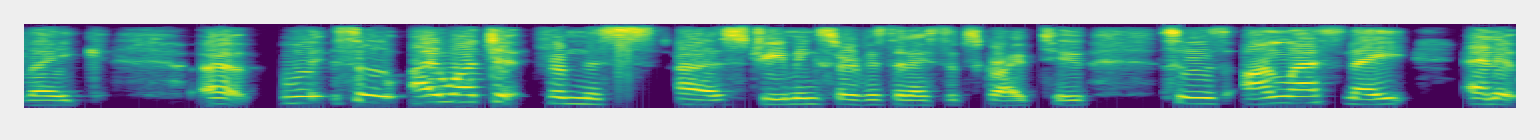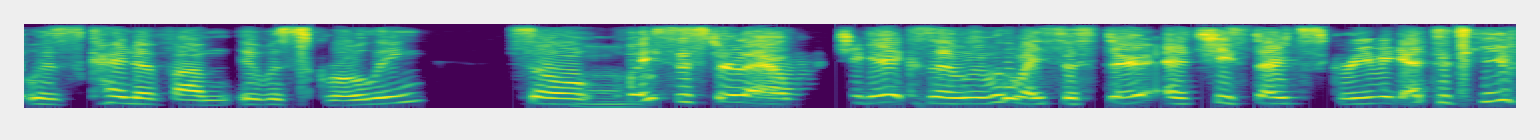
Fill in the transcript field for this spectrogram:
Like, uh, so I watch it from this uh, streaming service that I subscribe to. So it was on last night, and it was kind of um, it was scrolling. So Uh. my sister and I are watching it because I live with my sister, and she starts screaming at the TV.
